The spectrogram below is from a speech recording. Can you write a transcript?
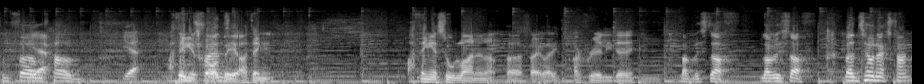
confirmed Yeah. home. Yeah, I think In it's got be. I think I think it's all lining up perfectly. I really do. Lovely stuff. Lovely stuff. But until next time,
